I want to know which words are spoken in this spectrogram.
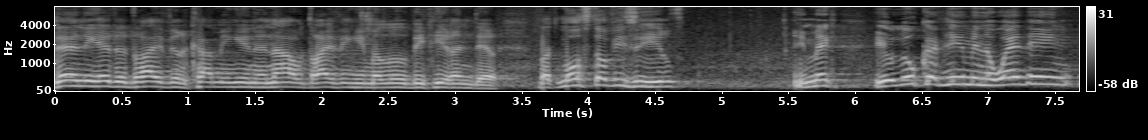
then he had a driver coming in and out, driving him a little bit here and there. But most of his years, he make, you look at him in a wedding,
